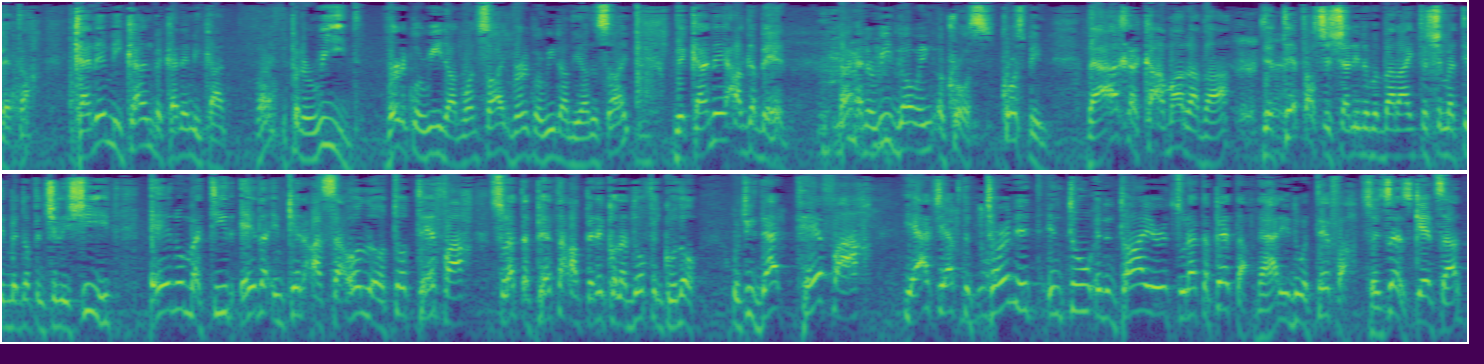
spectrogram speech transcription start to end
petah? קנה מכאן וקנה מכאן. Right? You put a reed, vertical reed on one side, vertical reed on the other side. וקנה על גביהן. Right? And a reed going across, cross beam. והאחר כאמר רבה, דטפח ששנינו בברייתא שמתיר בדופן שלישית, אינו מתיר אלא אם כן עשאו לאותו טפח, צורת הפתח על פני כל הדופן כולו. Which is that טפח, you actually have to turn it into an entire tzurat petah. Now, how do you do a tefah? So it says, ketzad,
